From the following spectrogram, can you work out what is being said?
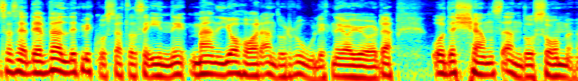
så att säga, det är väldigt mycket att sätta sig in i. Men jag har ändå roligt när jag gör det. Och det känns ändå som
